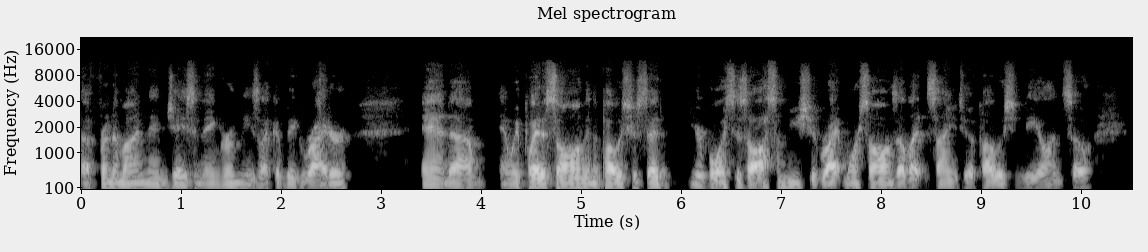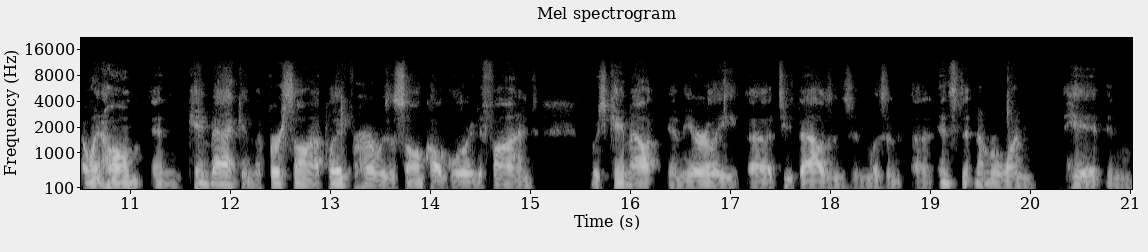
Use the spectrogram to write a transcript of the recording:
a friend of mine named Jason Ingram. He's like a big writer, and um, and we played a song, and the publisher said, your voice is awesome. You should write more songs. I'd like to sign you to a publishing deal. And so I went home and came back, and the first song I played for her was a song called Glory Defined, which came out in the early uh, 2000s and was an, an, instant number one hit. And,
